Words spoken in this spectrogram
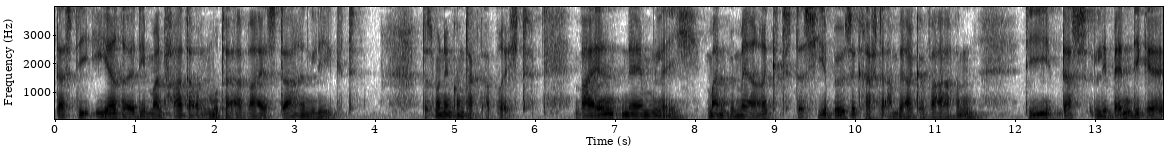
dass die Ehre, die man Vater und Mutter erweist, darin liegt, dass man den Kontakt abbricht. Weil nämlich man bemerkt, dass hier böse Kräfte am Werke waren, die das lebendige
